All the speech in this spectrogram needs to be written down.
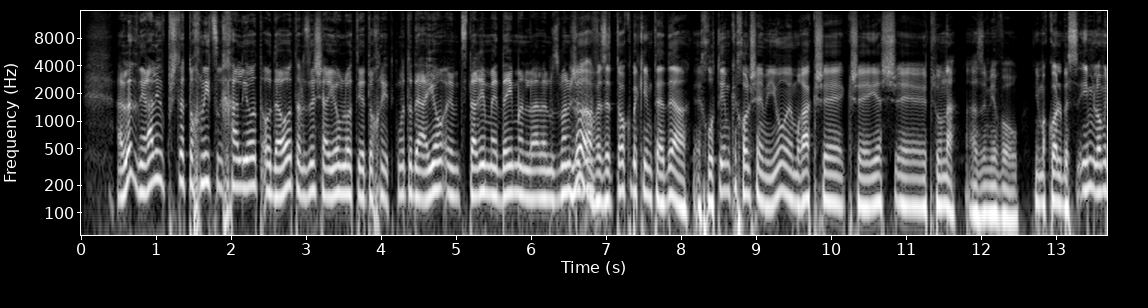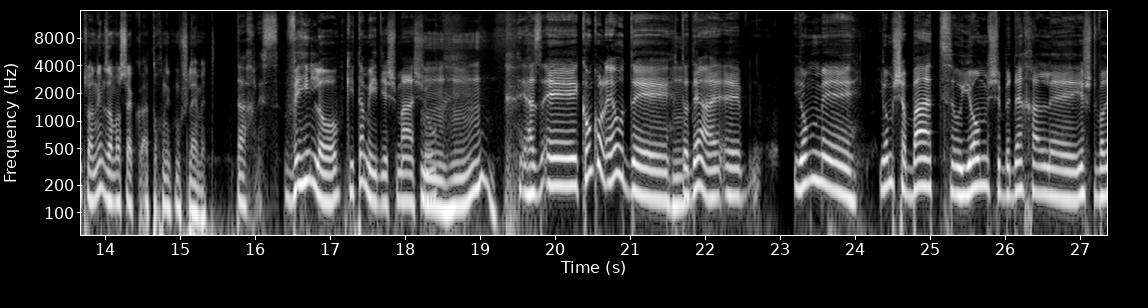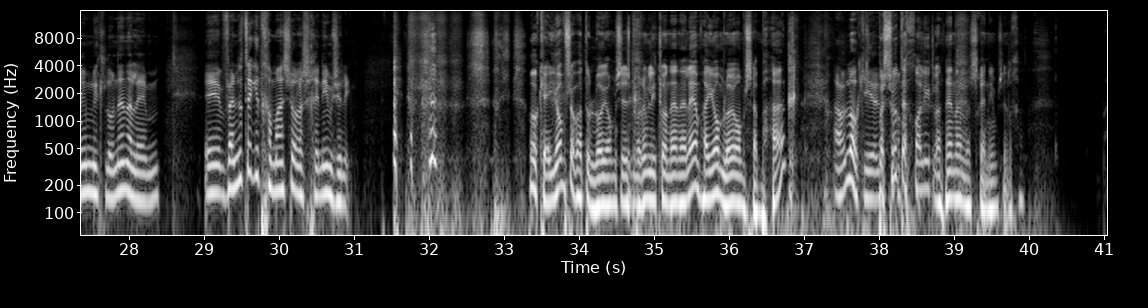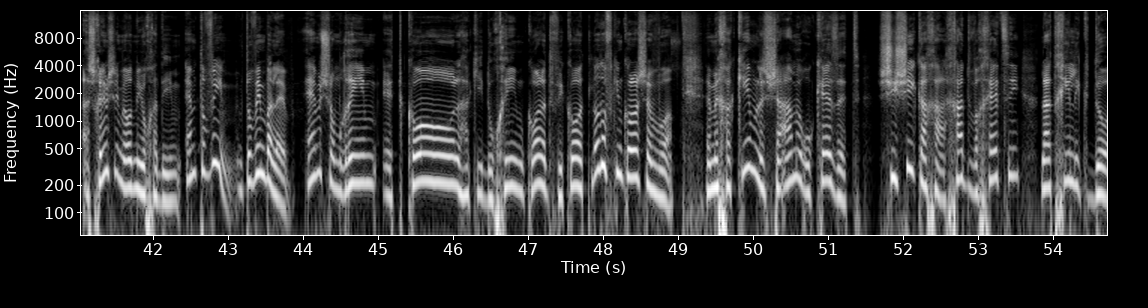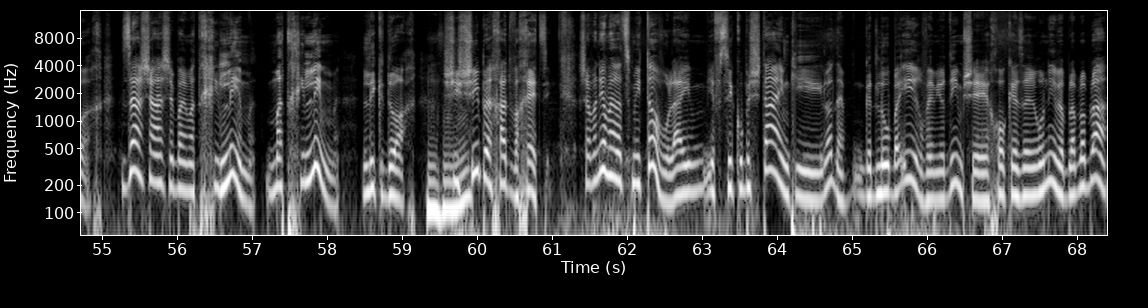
אני לא יודע, נראה לי פשוט התוכנית צריכה להיות הודעות על זה שהיום לא תהיה תוכנית. כמו אתה יודע, היום הם מצטערים אה, דיימן, לא היה לנו זמן לשבוע. לא, אבל זה טוקבקים, אתה יודע, איכותיים ככל שהם יהיו, הם רק כש- כשיש אה, תלונה, אז הם יבואו. אם הכל בס... אם לא מתלוננים, זה אומר שהתוכנית מושלמת. תכלס. והיא לא, כי תמיד יש משהו. מהמם. אז אה, קודם כל, אהוד, אה, Mm. אתה יודע, אה, יום, אה, יום שבת הוא יום שבדרך כלל אה, יש דברים להתלונן עליהם, אה, ואני רוצה להגיד לך משהו על השכנים שלי. אוקיי, יום שבת הוא לא יום שיש דברים להתלונן עליהם, היום לא יום שבת. אבל לא, כי... פשוט יכול להתלונן על השכנים שלך. השכנים שלי מאוד מיוחדים, הם טובים, הם טובים בלב. הם שומרים את כל הקידוחים, כל הדפיקות, לא דופקים כל השבוע. הם מחכים לשעה מרוכזת, שישי ככה, אחת וחצי, להתחיל לקדוח. זה השעה שבה הם מתחילים, מתחילים לקדוח. שישי באחת וחצי. עכשיו, אני אומר לעצמי, טוב, אולי הם יפסיקו בשתיים, כי, לא יודע, גדלו בעיר והם יודעים שחוק עזר עירוני ובלה בלה בלה.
